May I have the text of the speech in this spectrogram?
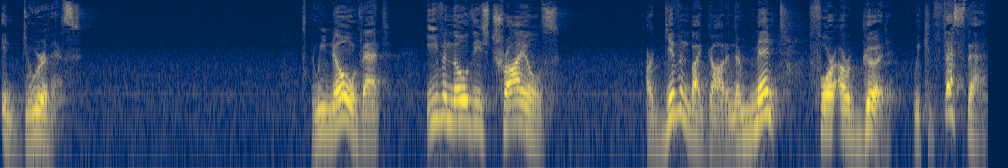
endure this. And we know that even though these trials are given by God and they're meant for our good, we confess that.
